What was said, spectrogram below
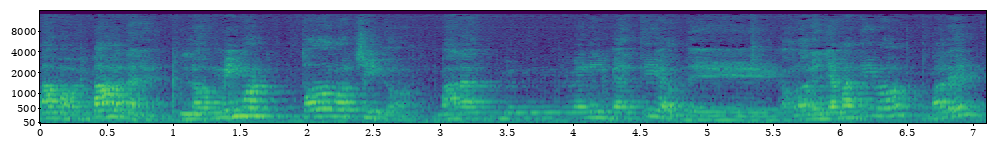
Vamos, vamos a tener los mismos, todos los chicos van a venir vestidos de colores llamativos, ¿vale?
